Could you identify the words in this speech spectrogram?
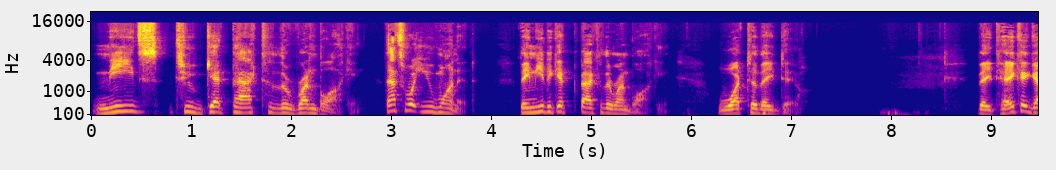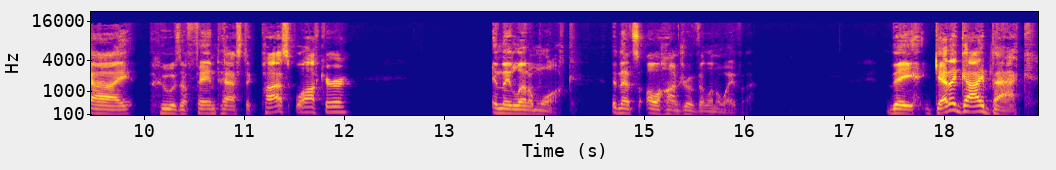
needs to get back to the run blocking. That's what you wanted. They need to get back to the run blocking. What do they do? They take a guy who is a fantastic pass blocker and they let him walk. And that's Alejandro Villanueva. They get a guy back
